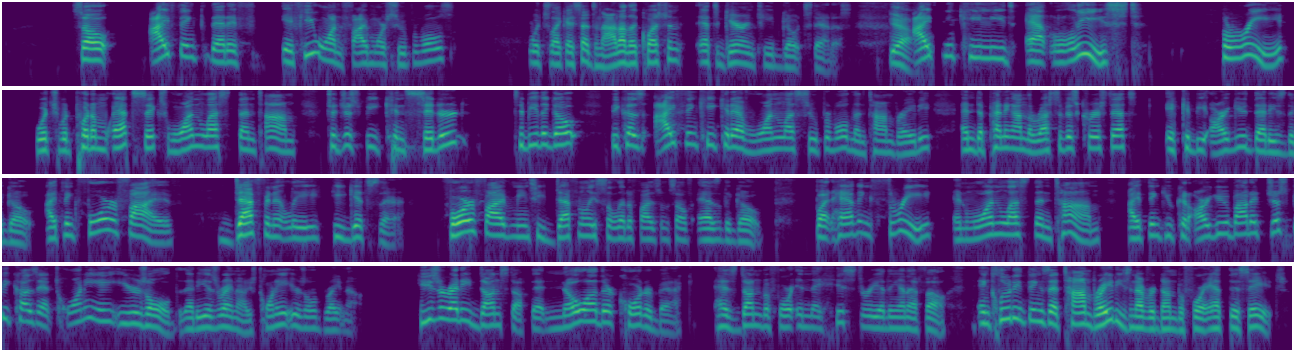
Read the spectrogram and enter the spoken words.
So I think that if if he won five more Super Bowls, which, like I said, is not out of the question. That's guaranteed GOAT status. Yeah. I think he needs at least three, which would put him at six, one less than Tom, to just be considered to be the GOAT. Because I think he could have one less Super Bowl than Tom Brady. And depending on the rest of his career stats, it could be argued that he's the GOAT. I think four or five, definitely he gets there. Four or five means he definitely solidifies himself as the GOAT. But having three and one less than Tom, I think you could argue about it just because at 28 years old, that he is right now, he's 28 years old right now. He's already done stuff that no other quarterback has done before in the history of the NFL, including things that Tom Brady's never done before at this age.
